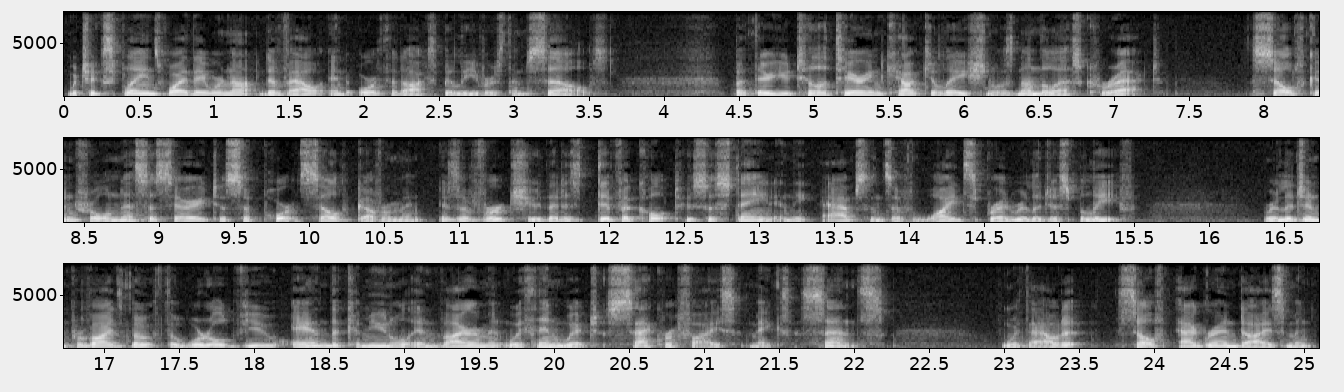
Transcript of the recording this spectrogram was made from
which explains why they were not devout and orthodox believers themselves. But their utilitarian calculation was nonetheless correct. The self control necessary to support self government is a virtue that is difficult to sustain in the absence of widespread religious belief. Religion provides both the worldview and the communal environment within which sacrifice makes sense. Without it, Self aggrandizement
